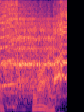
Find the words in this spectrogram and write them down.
Live.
